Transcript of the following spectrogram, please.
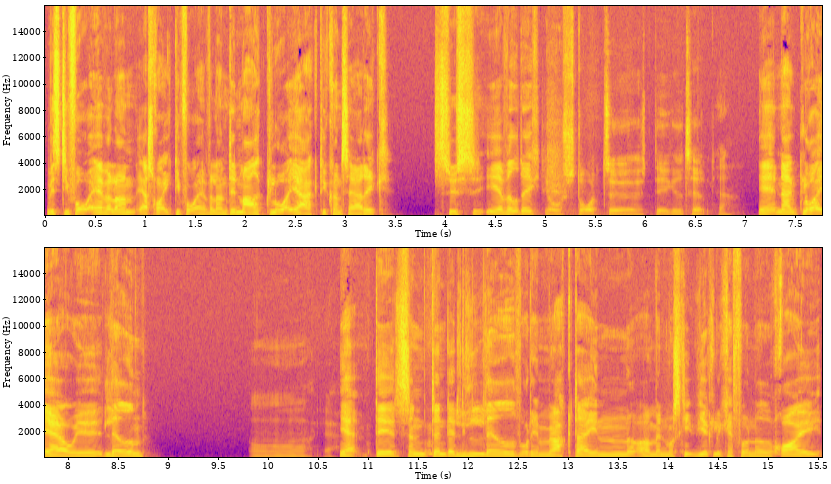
hvis de får Avalon. Jeg tror ikke, de får Avalon. Det er en meget glorieagtig koncert, ikke? Synes, jeg ved det ikke. Jo, stort øh, dækket telt, ja. Ja, nej, Gloria er jo øh, laden. Og, ja. Ja, det er sådan den der lille lade, hvor det er mørkt derinde, og man måske virkelig kan få noget røg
